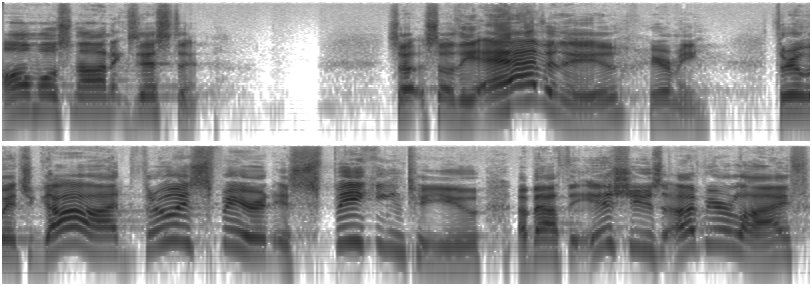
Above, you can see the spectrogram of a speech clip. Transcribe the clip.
almost non existent. So, so the avenue, hear me, through which God, through His Spirit, is speaking to you about the issues of your life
